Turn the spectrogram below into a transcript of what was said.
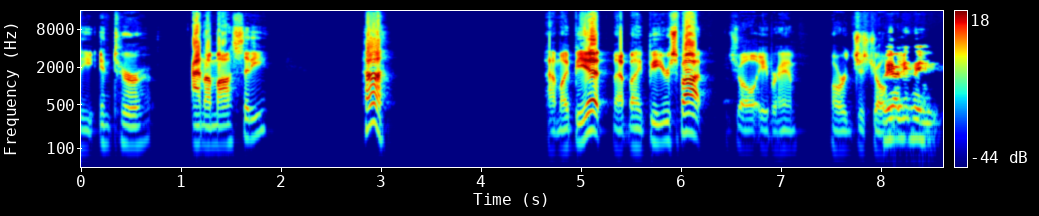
the inter animosity. Huh. That might be it. That might be your spot, Joel Abraham or just Joel? The only thing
